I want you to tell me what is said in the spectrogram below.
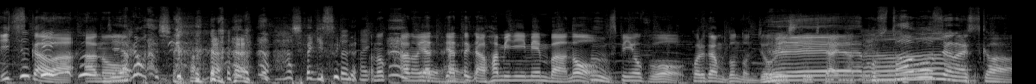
いつかはあのやかましいはしゃぎすぎだはいあのあのやってやってきたファミリーメンバーうん。のスピンオフをこれからもどんどん上映していきたいなと。えーもうスター・ウォーズじゃないですか。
